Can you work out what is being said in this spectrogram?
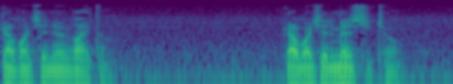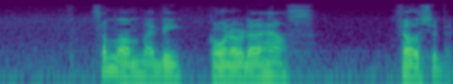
God wants you to invite them. God wants you to minister to them. Some of them might be going over to the house, fellowshipping,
